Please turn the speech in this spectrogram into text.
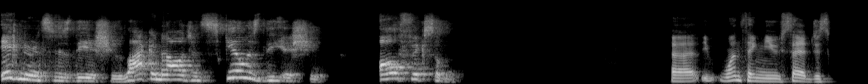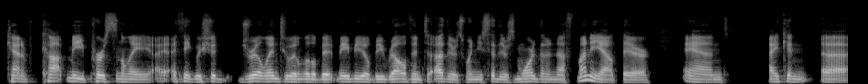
Ignorance is the issue. Lack of knowledge and skill is the issue. All fixable. Uh, one thing you said just kind of caught me personally. I, I, think we should drill into it a little bit. Maybe it'll be relevant to others when you said there's more than enough money out there. And I can uh,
